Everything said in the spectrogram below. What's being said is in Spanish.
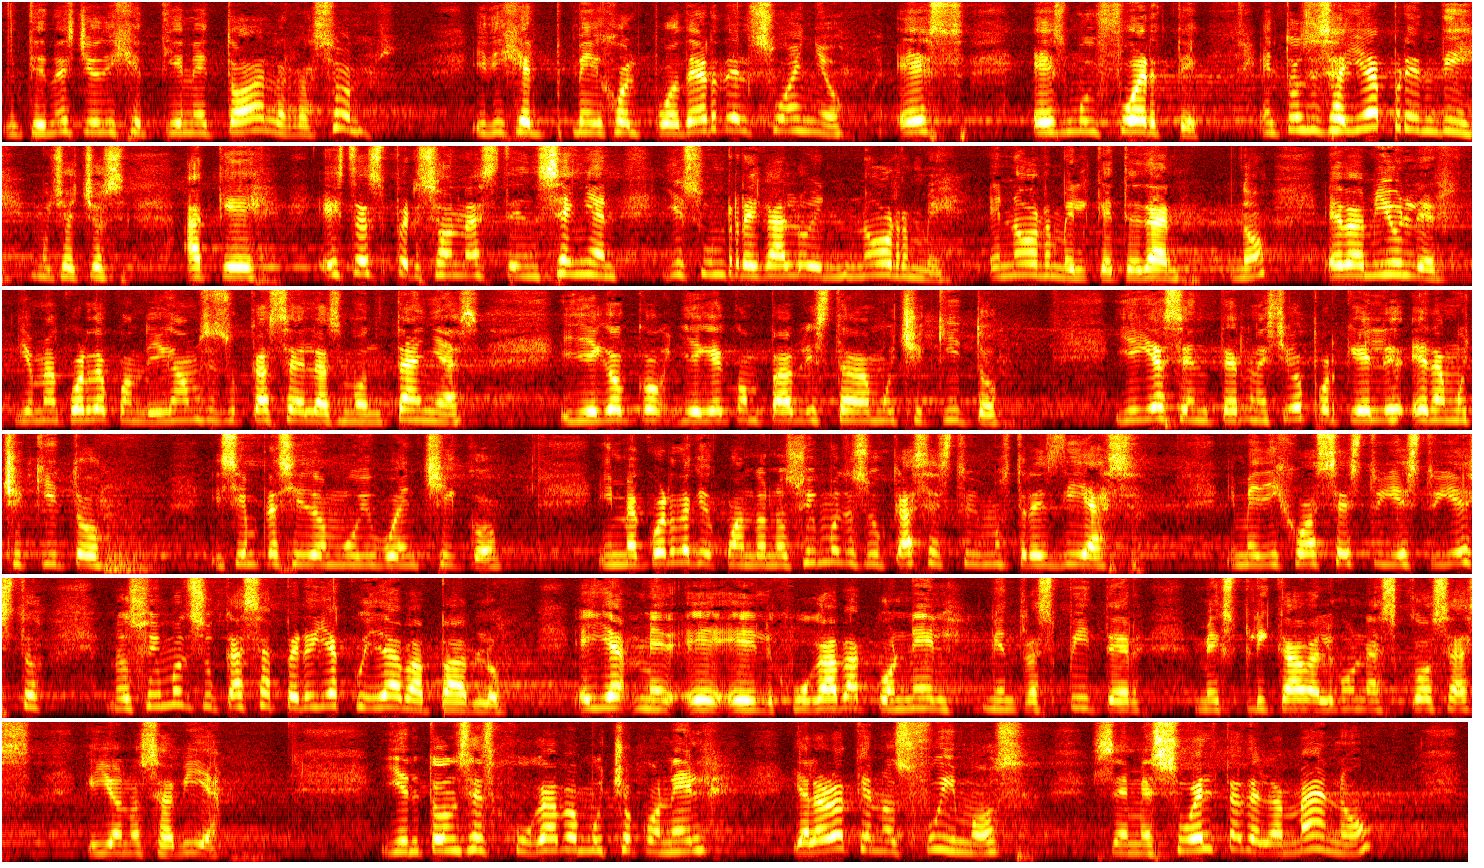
¿Entiendes? Yo dije, tiene toda la razón. Y dije, me dijo, el poder del sueño es, es muy fuerte. Entonces ahí aprendí, muchachos, a que estas personas te enseñan y es un regalo enorme, enorme el que te dan, ¿no? Eva Müller, yo me acuerdo cuando llegamos a su casa de las montañas y llegué con, llegué con Pablo y estaba muy chiquito. Y ella se enterneció porque él era muy chiquito y siempre ha sido muy buen chico. Y me acuerdo que cuando nos fuimos de su casa estuvimos tres días y me dijo, haz esto y esto y esto. Nos fuimos de su casa, pero ella cuidaba a Pablo. Ella me, eh, él jugaba con él mientras Peter me explicaba algunas cosas que yo no sabía. Y entonces jugaba mucho con él y a la hora que nos fuimos se me suelta de la mano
